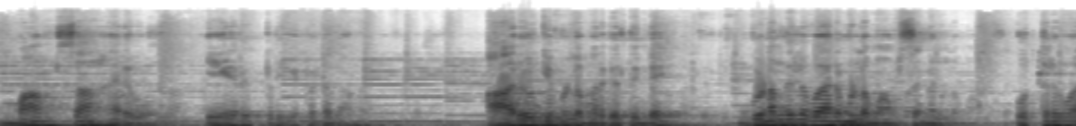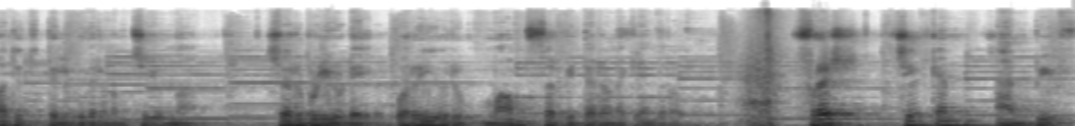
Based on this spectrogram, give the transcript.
മാംസാഹാരവും ഏറെ പ്രിയപ്പെട്ടതാണ്. ആരോഗ്യമുള്ള മൃഗത്തിന്റെ ഗുണനിലവാരമുള്ള മാംസങ്ങൾ ഉത്തരവാദിത്വത്തിൽ വിതരണം ചെയ്യുന്ന ചെറുപുഴയുടെ ഒരേയൊരു മാംസ വിതരണ കേന്ദ്രം. Fresh chicken and beef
